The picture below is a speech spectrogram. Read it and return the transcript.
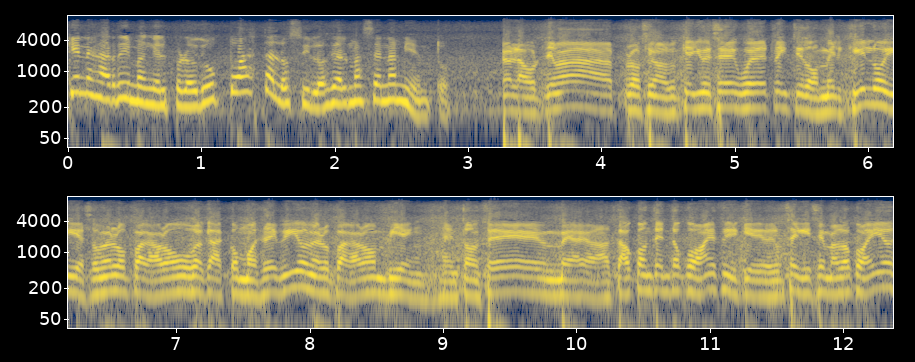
quienes arriman el producto hasta los hilos de almacenamiento. La última producción que yo hice fue de 32 mil kilos y eso me lo pagaron, como ese vídeo, me lo pagaron bien. Entonces me he estado contento con eso y quiero seguir sembrando con ellos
